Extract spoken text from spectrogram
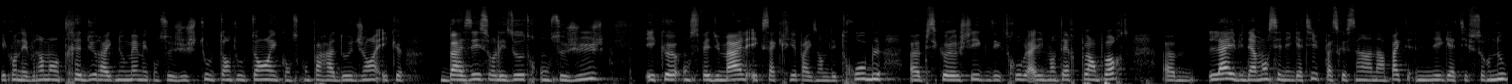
et qu'on est vraiment très dur avec nous-mêmes et qu'on se juge tout le temps tout le temps et qu'on se compare à d'autres gens et que basé sur les autres on se juge et qu'on se fait du mal et que ça crée par exemple des troubles euh, psychologiques, des troubles alimentaires, peu importe. Euh, là évidemment c'est négatif parce que ça a un impact négatif sur nous.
